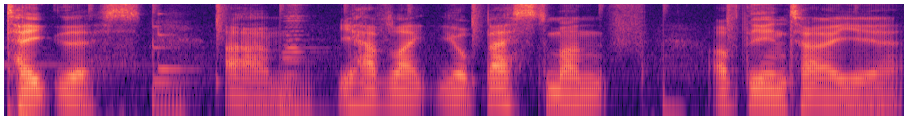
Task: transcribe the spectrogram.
Take this. Um, you have like your best month of the entire year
